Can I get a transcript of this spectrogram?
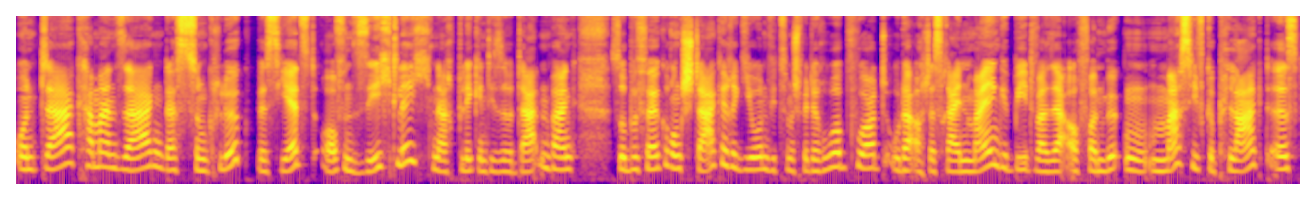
Und da kann man sagen, dass zum Glück bis jetzt offensichtlich nach Blick in diese Datenbank so bevölkerungsstarke Regionen wie zum Beispiel der Ruhrport oder auch das Rhein-Main-Gebiet, was ja auch von Mücken massiv geplagt ist,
